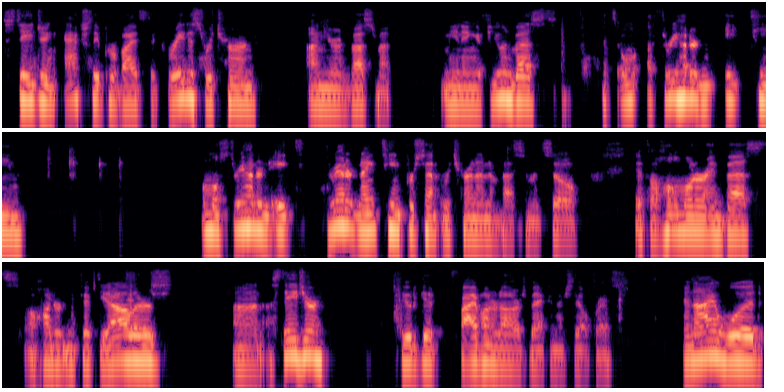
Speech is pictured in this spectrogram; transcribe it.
staging actually provides the greatest return on your investment. Meaning if you invest, it's a 318, almost 308, 319% return on investment. So if a homeowner invests $150 on a stager, he would get $500 back in their sale price. And I would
